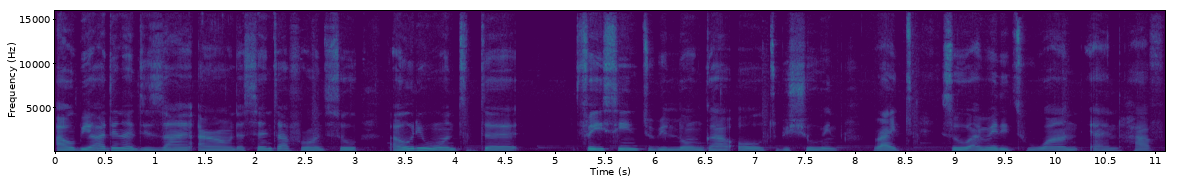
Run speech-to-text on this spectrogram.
I'll be adding a design around the center front so I only want the facing to be longer or to be showing right? So i made it one and half.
